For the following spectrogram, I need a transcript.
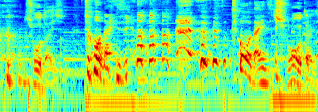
超大事。超大事。超大事。超大事。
